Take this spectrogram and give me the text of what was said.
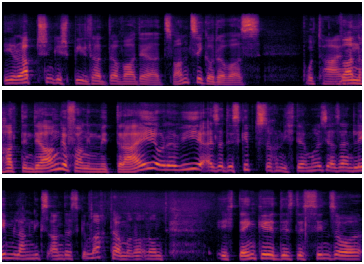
Eruption gespielt hat, da war der 20 oder was. Brutal. Wann hat denn der angefangen? Mit drei oder wie? Also das gibt es doch nicht. Der muss ja sein Leben lang nichts anderes gemacht haben. Und, und ich denke, das, das sind so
